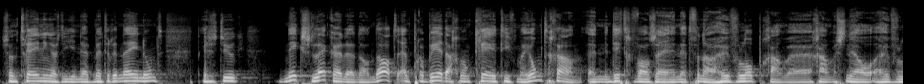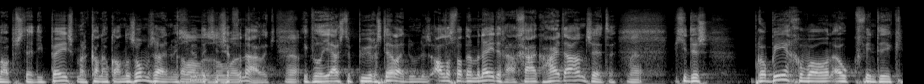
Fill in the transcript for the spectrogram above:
Zo'n training als die je net met René noemt. Er is natuurlijk niks lekkerder dan dat. En probeer daar gewoon creatief mee om te gaan. En in dit geval zei je net van nou, heuvel op gaan we, gaan we snel, heuvel op, steady pace. Maar het kan ook andersom zijn. Weet Kan je, dat je zegt van nou, ik, Ja. ik wil juist de pure snelheid doen. Dus alles wat naar beneden gaat, ga ik hard aanzetten. Ja. Weet je, dus probeer gewoon ook, vind ik,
